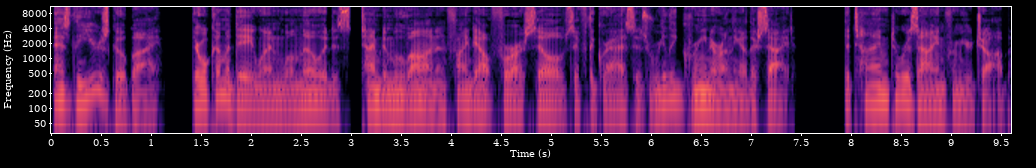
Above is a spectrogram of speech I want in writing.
As the years go by, there will come a day when we'll know it is time to move on and find out for ourselves if the grass is really greener on the other side. The time to resign from your job.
